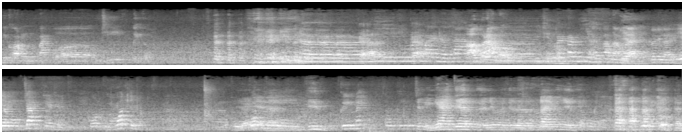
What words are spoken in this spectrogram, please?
Cái con bác của ông chí bị rồi. Đi, đi máy bay là ra Ờ, có đau không? Trên máy bay đi Hải Phòng Dạ. đây là em ông chắc kia thì con cũng quất đi À, cũng quất đi kim kim đấy không kim chứ mình nghe rồi nhưng mà hôm nay mới nhìn thấy.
